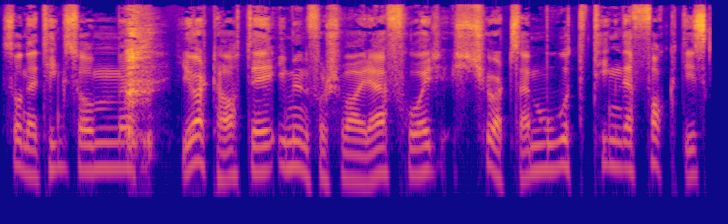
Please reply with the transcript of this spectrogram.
sånne ting som gjør til at immunforsvaret får kjørt seg mot ting det faktisk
